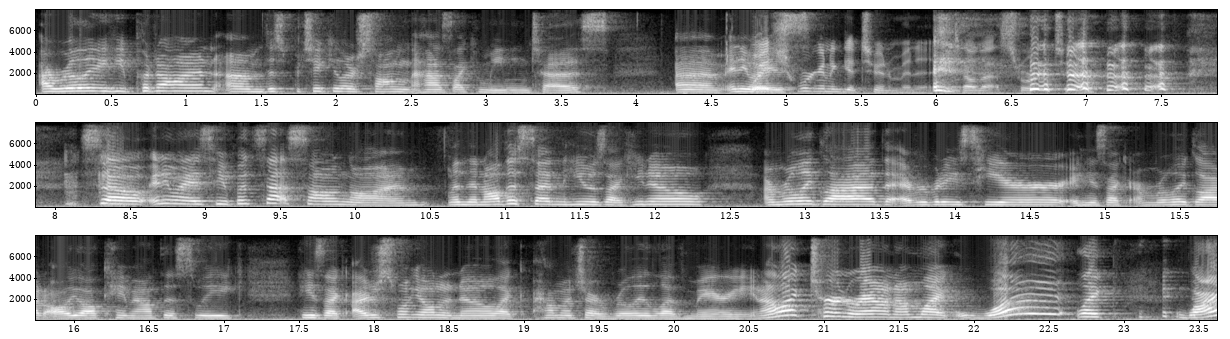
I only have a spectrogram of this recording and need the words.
i really he put on um, this particular song that has like meaning to us um, anyways Which we're going to get to in a minute and tell that story too. so, anyways, he puts that song on, and then all of a sudden he was like, you know, I'm really glad that everybody's here, and he's like, I'm really glad all y'all came out this week. He's like, I just want y'all to know like how much I really love Mary, and I like turn around, I'm like, what? Like, why are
